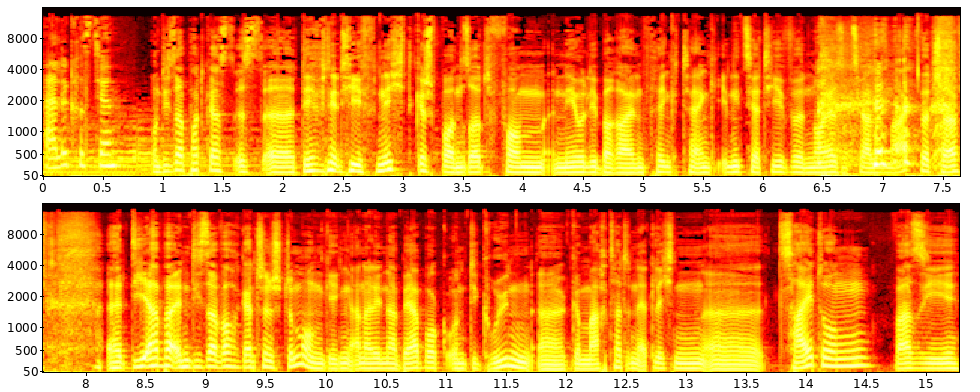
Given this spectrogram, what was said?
Hallo Christian. Und dieser Podcast ist äh, definitiv nicht gesponsert vom neoliberalen Think Tank Initiative Neue Soziale Marktwirtschaft, äh, die aber in dieser Woche ganz schön Stimmung gegen Annalena Baerbock und die Grünen äh, gemacht hat. In etlichen äh, Zeitungen war sie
